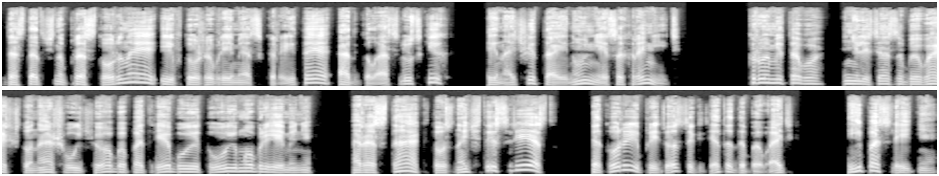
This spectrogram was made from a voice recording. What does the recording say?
достаточно просторное и в то же время скрытое от глаз людских, иначе тайну не сохранить. Кроме того, нельзя забывать, что наша учеба потребует уйму времени, а раз так, то значит и средств, которые придется где-то добывать. И последнее.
